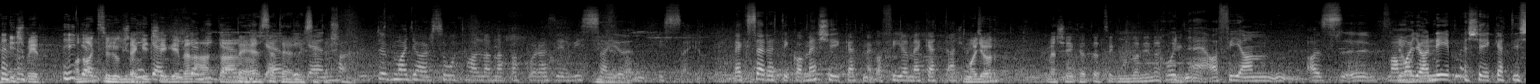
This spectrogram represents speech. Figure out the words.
Ismét a Igen, nagyszülők igen, segítségével igen, átállnak. igen, Persze, igen, igen. természetesen. Ha több magyar szót hallanak, akkor azért visszajön, visszajön. Meg szeretik a meséket, meg a filmeket. Tehát Magyar úgyhogy- meséket tetszik mondani nekik? Hogy ne, a fiam az a Ja, magyar hogy- népmeséket is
